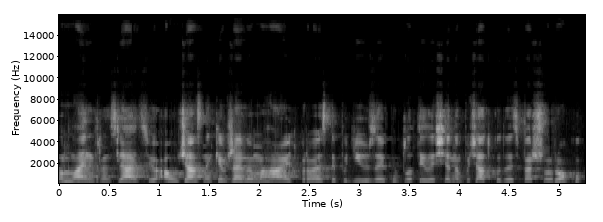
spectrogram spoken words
онлайн-трансляцію, а учасники вже вимагають провести подію, за яку платили ще на початку 2021 року,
